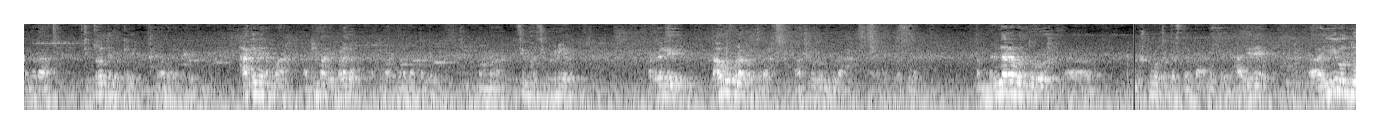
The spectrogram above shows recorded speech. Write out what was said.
ಕನ್ನಡ ಚಿತ್ರೋದ್ಯಮಕ್ಕೆ ಧನ್ಯವಾದಗಳನ್ನು ಹೇಳ್ತೀನಿ. ಹಾಗೆಯೇ ನಮ್ಮ ಅಭಿಮಾನಿ ಬಳಗ ಅಭಿಮಾನಿ ಬಳಗ ಅಂತಂದರೆ ನಮ್ಮ ಸಿಂಹ ಸಿಂಹಿಣಿಯರು. ಅದರಲ್ಲಿ ತಾವು ಕೂಡ ಬರ್ತೀರ, ಮಾಧ್ಯಮದವರು ಕೂಡ ಬರ್ತೀರ? ತಮ್ಮೆಲ್ಲರ ಒಂದು ಆ, ವರ್ಷ ರಸ್ತೆ ಅಂತ ಆಗುತ್ತೆ. ಹಾಗೆಯೇ ಈ ಒಂದು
